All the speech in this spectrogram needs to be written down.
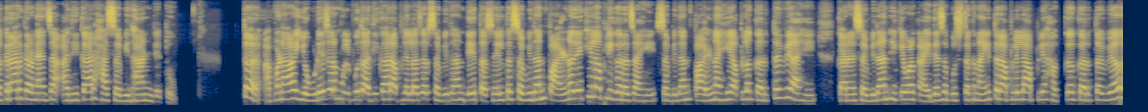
तक्रार करण्याचा अधिकार हा संविधान देतो. तर आपण एवढे जर मूलभूत अधिकार आपल्याला जर संविधान देत असेल तर संविधान पाळणं देखील आपली गरज आहे. संविधान पाळणं हे आपलं कर्तव्य आहे. कारण संविधान हे केवळ कायद्याचं पुस्तक नाही तर आपल्याला आपले हक्क कर्तव्य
